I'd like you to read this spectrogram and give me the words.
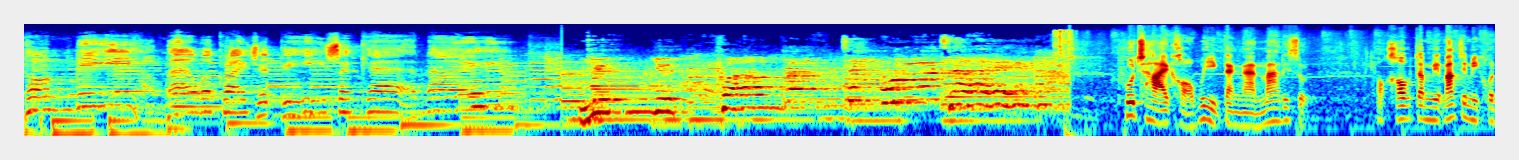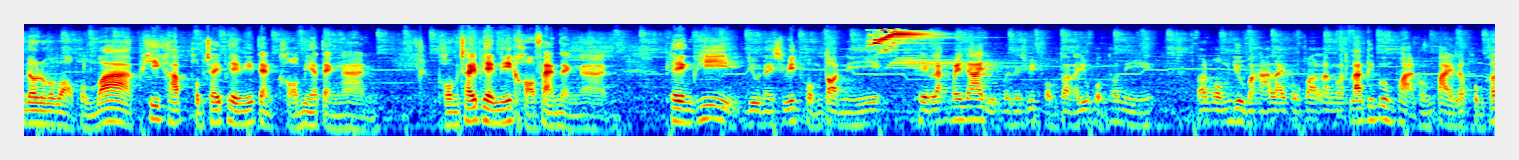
คนนี้หากแม้ว่าใครจะดีสักแค่ไหน หยุดหยุดความ ผู้ชายขอผู้หญิงแต่งงานมากที่สุด เพราะเขาจะมีมักจะมีคนเดินมาบอกผมว่าพี่ครับผมใช้เพลงนี้แต่งขอเมียแต่งงาน ผมใช้เพลงนี้ขอแฟนแต่งงาน เพลงพี่อยู่ในชีวิตผมตอนนี้ เพลงรักไม่ได้อยู่ในชีวิตผมตอนอายุผมเท่านี้ ตอนผมอยู่มหาลัยผมฟังรักรักที่พุ่มผ่านผมไป แล้วผมก็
